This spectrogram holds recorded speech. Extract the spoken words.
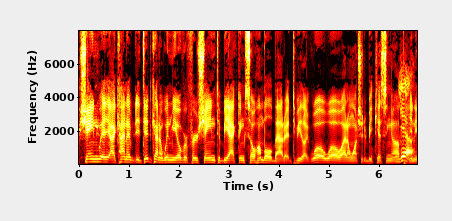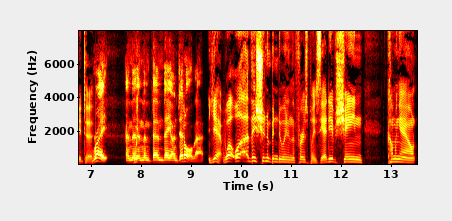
Shane. I kind of it did kind of win me over for Shane to be acting so humble about it, to be like, "Whoa, whoa, I don't want you to be kissing up. Yeah, you need to." right. and then and then, then they undid all that. Yeah, well, well, they shouldn't have been doing it in the first place. The idea of Shane coming out,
